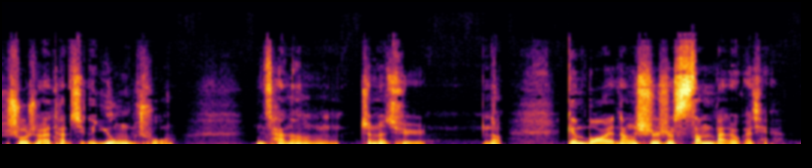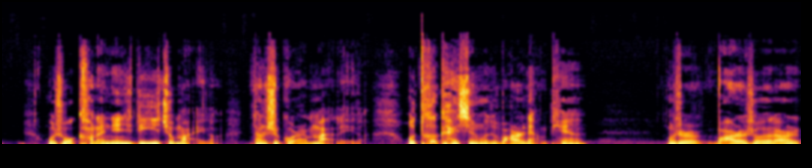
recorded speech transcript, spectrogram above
说出来它几个用处，你才能真的去。弄 Game Boy 当时是三百多块钱，我说我考了年级第一就买一个，当时果然买了一个，我特开心，我就玩了两天。我就是玩的时候有点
